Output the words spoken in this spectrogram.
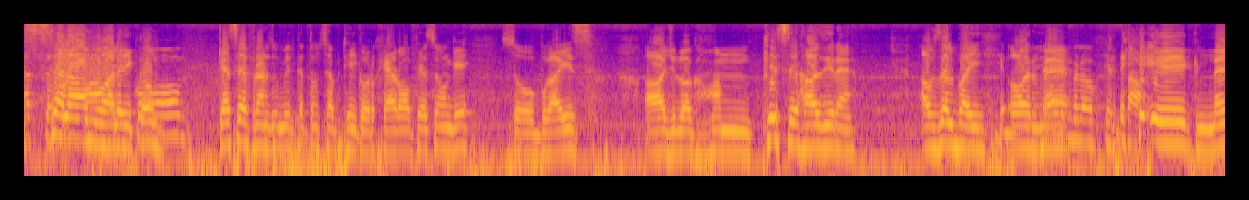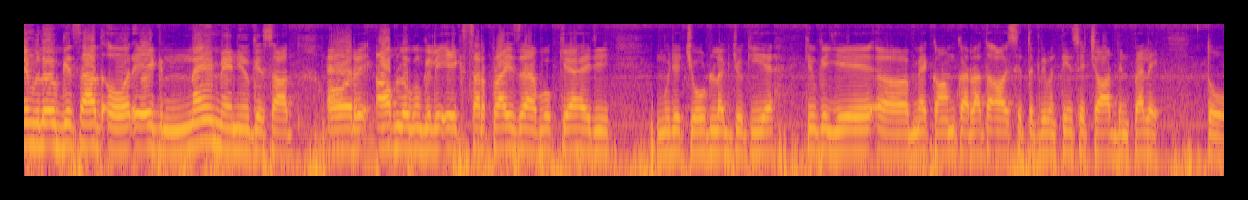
असलकुम कैसे हैं फ्रेंड्स उम्मीद करता हूँ सब ठीक और खैर ऑफ़िस से होंगे। सो गाइस आज लोग हम फिर से हाजिर हैं। अफजल भाई और मैं के साथ। एक नए ब्लॉग के साथ और एक नए मेन्यू के साथ। और आप लोगों के लिए एक सरप्राइज़ है। वो क्या है जी? मुझे चोट लग चुकी है। क्योंकि ये अ, मैं काम कर रहा था आज से तकरीबन तीन से चार दिन पहले। तो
